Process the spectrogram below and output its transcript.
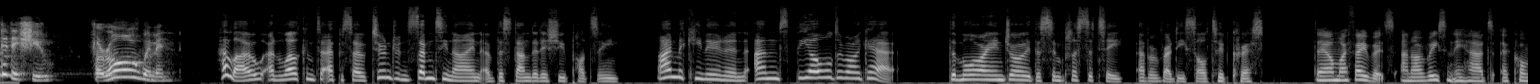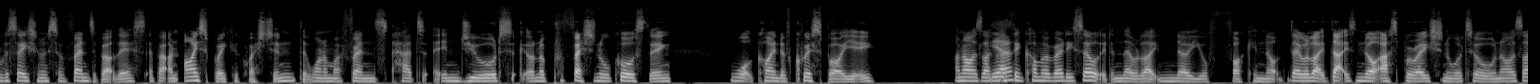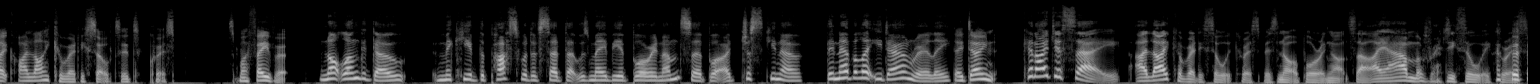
Standard issue for all women. Hello, and welcome to episode 279 of the Standard Issue Podzine. I'm Mickey Noonan, and the older I get, the more I enjoy the simplicity of a ready salted crisp. They are my favourites, and I recently had a conversation with some friends about this, about an icebreaker question that one of my friends had endured on a professional course thing. What kind of crisp are you? And I was like, Yeah. I think I'm already salted. And they were like, No, you're fucking not. They were like, That is not aspirational at all. And I was like, I like a ready salted crisp. It's my favourite. Not long ago, Mickey of the past would have said that was maybe a boring answer, but I just, you know, they never let you down, really. They don't. Can I just say, I like a ready salted crisp is not a boring answer. I am a ready salted crisp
